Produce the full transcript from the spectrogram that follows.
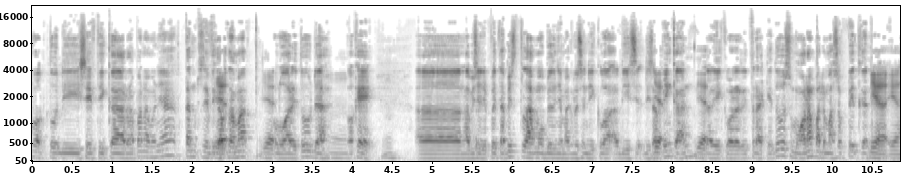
waktu di safety car apa namanya? Kan safety car Yeah, pertama yeah. keluar itu udah oke. eh, nggak bisa di pit tapi setelah mobilnya Magnussen dikeluar, di, disampingkan yeah. dari keluar dari track itu semua orang pada masuk pit kan Iya, iya.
